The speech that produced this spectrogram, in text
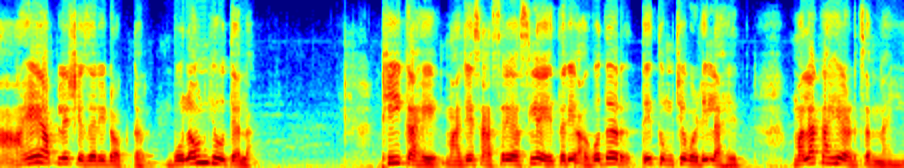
आहे आपले शेजारी डॉक्टर बोलावून घेऊ त्याला. ठीक आहे. माझे सासरे असले तरी अगोदर ते तुमचे वडील आहेत. मला काही अडचण नाही.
